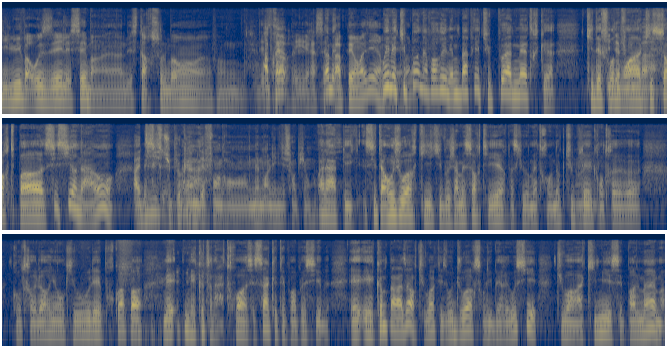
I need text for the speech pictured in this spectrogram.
qui lui va oser laisser ben, des stars sur le banc. euh, enfin, des Après- stars. il reste Non, Mbappé, on va dire. Oui, mais tu voilà. peux en avoir une. Mbappé, tu peux admettre que, qu'il défende défend moins, pas. qu'il sorte pas. Si, si, il y en a un. À Mais 10, c'est- tu peux quand même défendre, en- même en Ligue des Champions. Voilà, puis si tu as un joueur qui ne veut jamais sortir parce qu'il veut mettre en octuplé contre, euh, contre Lorient ou qui vous voulez, pourquoi pas? Mais, mais que tu en as trois, c'est ça qui n'était pas possible. Et, et comme par hasard, tu vois que les autres joueurs sont libérés aussi. Tu vois, Hakimi, c'est pas le même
